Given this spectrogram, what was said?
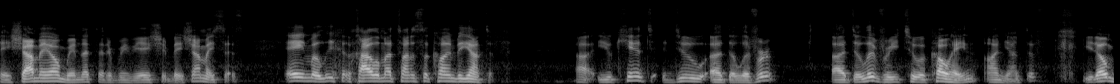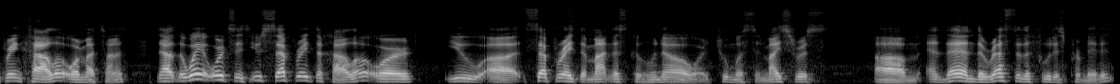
Beis Shammai Omrim, that's an abbreviation. Beis Shammai says, Ein molichin chalom matanis l'kohen b'yantif. Uh, you can't do a deliver, a delivery to a kohen on yantif. You don't bring challah or matanis. Now, the way it works is you separate the challah or you uh, separate the matnas kahuna or trumas and maisrus, um, and then the rest of the food is permitted,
